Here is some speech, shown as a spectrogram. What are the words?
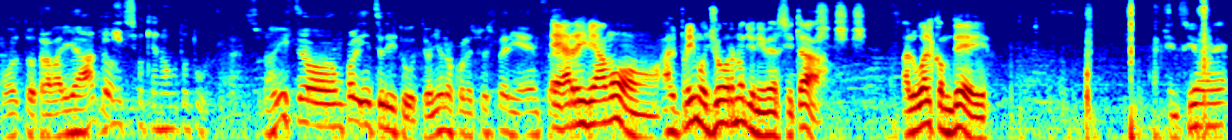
molto travagliato. L'inizio che hanno avuto tutti, penso. Un, inizio- un po' l'inizio di tutti, ognuno con le sue esperienze. E arriviamo al primo giorno di università, al Welcome Day. Attenzione,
